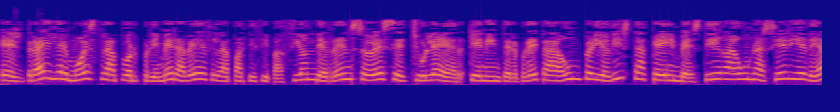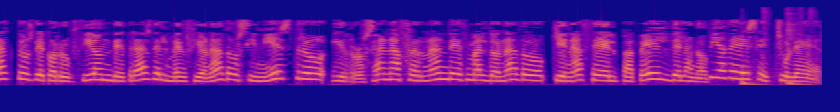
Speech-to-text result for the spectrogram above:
El tráiler muestra por primera vez la participación de Renzo S. Chuler, quien interpreta a un periodista que investiga una serie de actos de corrupción detrás del mencionado siniestro, y Rosana Fernández Maldonado, quien hace el papel de la novia de S. Chuler.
